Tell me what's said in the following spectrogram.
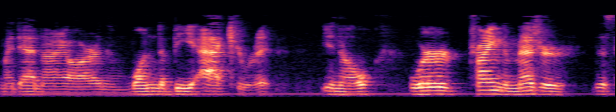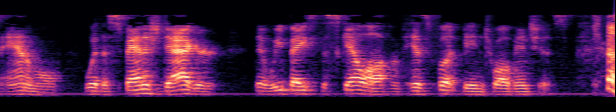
my dad and I are, and one to be accurate, you know, we're trying to measure this animal with a Spanish dagger that we based the scale off of his foot being 12 inches. so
